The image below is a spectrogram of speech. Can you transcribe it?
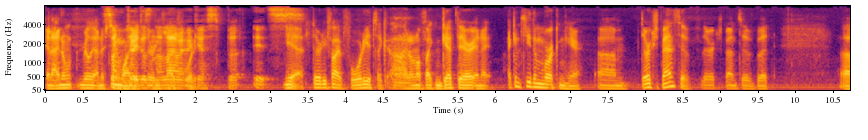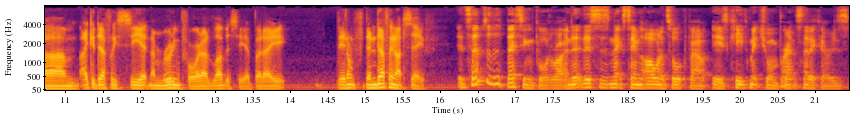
and I don't really understand Sung why they're doesn't 35, allow it, I guess, but it's Yeah, 35 40. It's like, oh, I don't know if I can get there. And I, I can see them working here. Um, they're expensive. They're expensive, but um, I could definitely see it, and I'm rooting for it. I'd love to see it, but I, they don't, they're definitely not safe. In terms of the betting board, right, and this is the next team that I want to talk about is Keith Mitchell and Brandt Snedeker. Is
